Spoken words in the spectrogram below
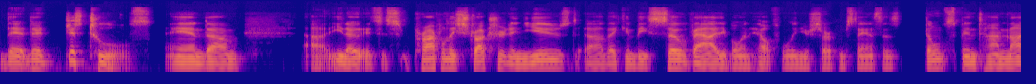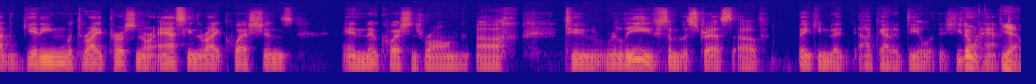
They're they're just tools, and um, uh, you know, it's properly structured and used, uh, they can be so valuable and helpful in your circumstances. Don't spend time not getting with the right person or asking the right questions, and no questions wrong, uh, to relieve some of the stress of thinking that I've got to deal with this. You don't have to. Yeah.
